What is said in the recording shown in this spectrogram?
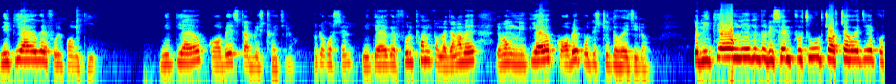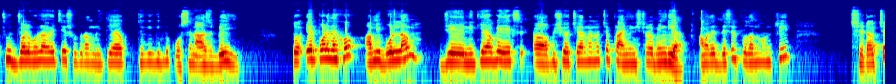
নীতি আয়োগের ফুল ফর্ম কি? নীতি আয়োগ কবে এস্টাবলিশড হয়েছিল? দুটো কোশ্চেন নীতি আয়োগের ফুল ফর্ম তোমরা জানাবে এবং নীতি আয়োগ কবে প্রতিষ্ঠিত হয়েছিল? তো নীতি আয়োগ নিয়ে কিন্তু রিসেন্ট প্রচুর চর্চা হয়েছে, প্রচুর জল ঘোলা হয়েছে, সুতরাং নীতি আয়োগ থেকে কিন্তু কোশ্চেন আসবেই। তো এরপরে দেখো, আমি বললাম যে নীতি আয়োগের এক্স অফিসিয়াল চেয়ারম্যান হচ্ছে প্রাইম মিনিস্টার অফ ইন্ডিয়া আমাদের দেশের প্রধানমন্ত্রী, সেটা হচ্ছে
